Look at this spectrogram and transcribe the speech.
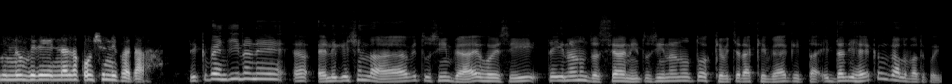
ਮੈਨੂੰ ਵੀਰੇ ਇਹਨਾਂ ਦਾ ਕੁਝ ਨਹੀਂ ਪਤਾ। ਇੱਕ ਭੈਣ ਜੀ ਇਹਨਾਂ ਨੇ ਐਲੀਗੇਸ਼ਨ ਲਾਇਆ ਵੀ ਤੁਸੀਂ ਵਿਆਹੇ ਹੋਏ ਸੀ ਤੇ ਇਹਨਾਂ ਨੂੰ ਦੱਸਿਆ ਨਹੀਂ ਤੁਸੀਂ ਇਹਨਾਂ ਨੂੰ ਧੋਖੇ ਵਿੱਚ ਰੱਖ ਕੇ ਵਿਆਹ ਕੀਤਾ। ਇਦਾਂ ਦੀ ਹੈ ਕੋਈ ਗੱਲਬਾਤ ਕੋਈ?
